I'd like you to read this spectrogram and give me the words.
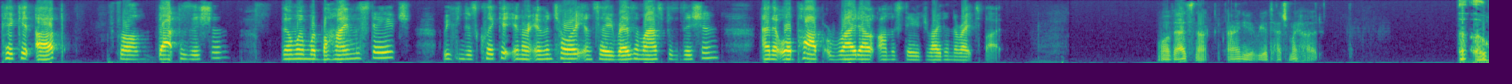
pick it up from that position. Then when we're behind the stage, we can just click it in our inventory and say resin last position, and it will pop right out on the stage right in the right spot. Well, that's not. I need to reattach my HUD. Uh oh.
